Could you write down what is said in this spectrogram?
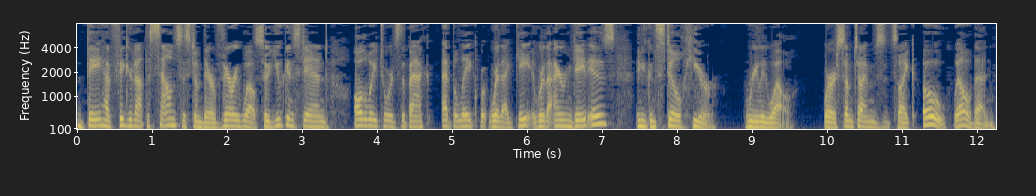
they have figured out the sound system there very well. So you can stand all the way towards the back at the lake where that gate, where the iron gate is, and you can still hear really well. Where sometimes it's like, oh, well then,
